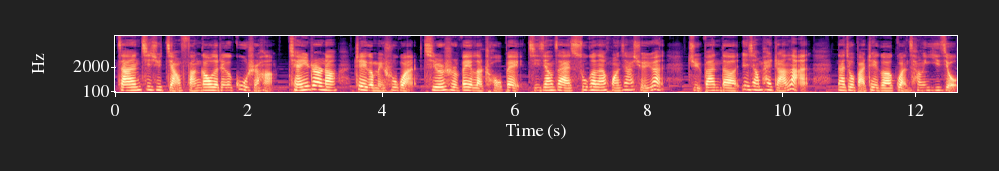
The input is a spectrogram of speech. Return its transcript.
咱继续讲梵高的这个故事哈。前一阵呢，这个美术馆其实是为了筹备即将在苏格兰皇家学院举办的印象派展览，那就把这个馆藏已久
